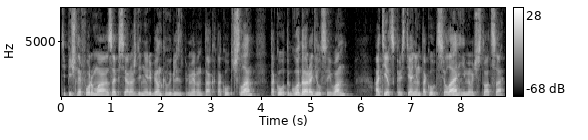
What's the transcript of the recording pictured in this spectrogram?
Типичная форма записи о рождении ребенка выглядит примерно так. Такого-то числа, такого-то года родился Иван, отец крестьянин такого-то села, имя, отчество отца,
